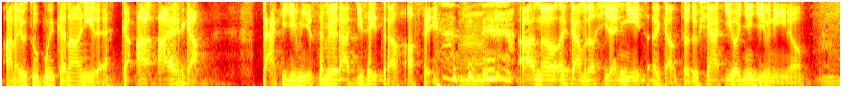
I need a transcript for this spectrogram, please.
a na YouTube můj kanál nikde. A, a já říkám, taky divný, se mi vrátí zítra, asi. Mm. a no, říkám, další den nic, a říkám, to je už nějaký hodně divný, no. Mm.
